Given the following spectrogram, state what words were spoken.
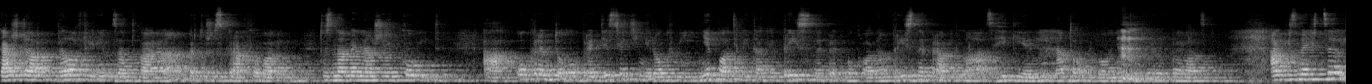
Každá, veľa firiem zatvára, pretože skrachovali. To znamená, že je COVID. A okrem toho, pred desiatimi rokmi neplatili také prísne, predpokladám, prísne pravidlá z hygieny na to, aby bolo niektoré prevádzky. Ak by sme chceli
